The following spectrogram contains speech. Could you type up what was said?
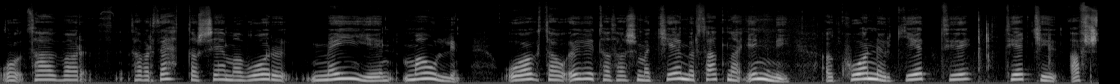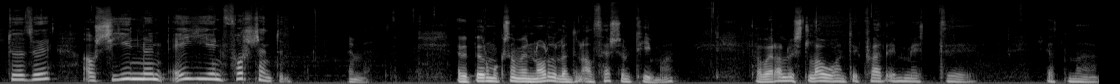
Og það var, það var þetta sem að voru megin málinn og þá auðvitað það sem að kemur þarna inni að konur geti tekið afstöðu á sínum eigin forsendum. Einmitt. Ef við börum okkur saman við Norðurlöndin á þessum tíma þá er alveg sláandi hvað einmitt eh, hérna,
